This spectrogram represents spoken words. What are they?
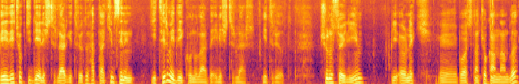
belediye çok ciddi eleştiriler getiriyordu. Hatta kimsenin getirmediği konularda eleştiriler getiriyordu. Şunu söyleyeyim bir örnek e, bu açıdan çok anlamlı.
